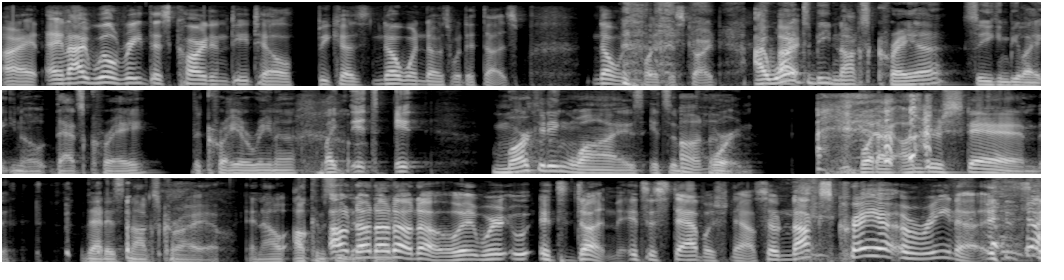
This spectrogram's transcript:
All right, and I will read this card in detail because no one knows what it does. No one's played this card. I want Alright. it to be Nox Crea, so you can be like, you know, that's Cray, the Cray Arena. Like it's it marketing wise, it's oh, no. Important, but I understand that it's Nox Crea, and I'll I'll concede. Oh no that no point. no no! We- We're it's done. It's established now. So Nox Crea Arena. Is,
